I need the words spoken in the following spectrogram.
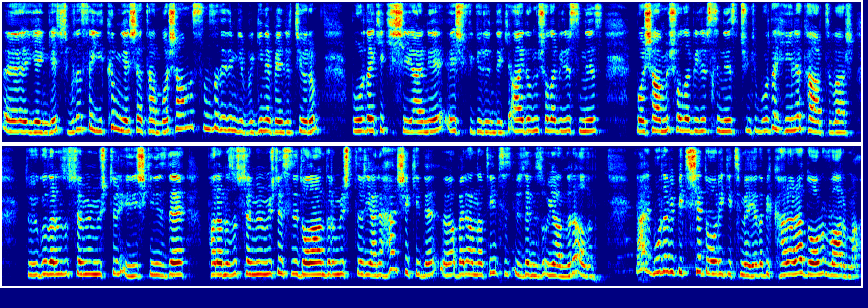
e, yengeç. Burada size yıkım yaşatan boşanmışsınız da dediğim gibi yine belirtiyorum. Buradaki kişi yani eş figüründeki ayrılmış olabilirsiniz. Boşanmış olabilirsiniz. Çünkü burada hile kartı var. Duygularınızı sömürmüştür. ilişkinizde paranızı sömürmüştür. Sizi dolandırmıştır. Yani her şekilde e, ben anlatayım. Siz üzerinize uyanları alın. Yani burada bir bitişe doğru gitme ya da bir karara doğru varma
